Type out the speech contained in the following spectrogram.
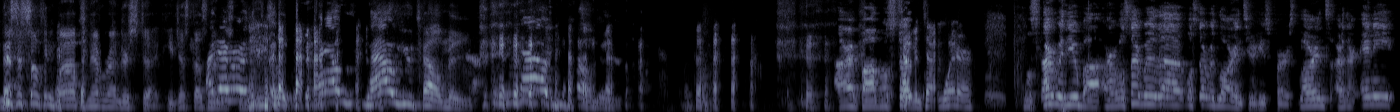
this is something Bob's never understood. He just doesn't. I never understood. now, now you tell me. Now you tell me. All right, Bob. We'll start. Seven-time winner. We'll start with you, Bob, or we'll start with uh, we'll start with Lawrence here. He's first. Lawrence, are there any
